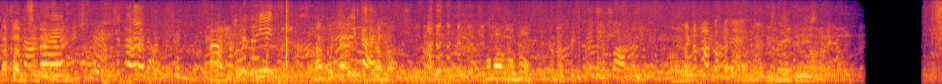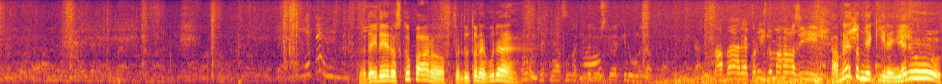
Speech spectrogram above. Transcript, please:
Takhle musíme jít. Tak pojďte, za mnou. Pomalu, no. Tak Natálko, hledej. Hledej, kde je rozkopáno, v Brdu to nebude. Řekni, já jsem taky tady už to taky jdu hledat. Zaber, jako když doma házíš. Tamhle je to měkký, není? Jedu!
